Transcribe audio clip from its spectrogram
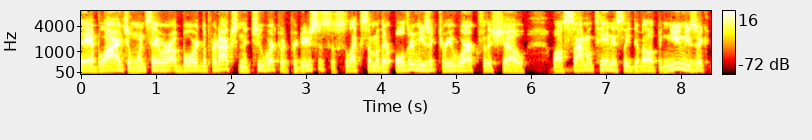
They obliged, and once they were aboard the production, the two worked with producers to select some of their older music to rework for the show while simultaneously developing new music,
